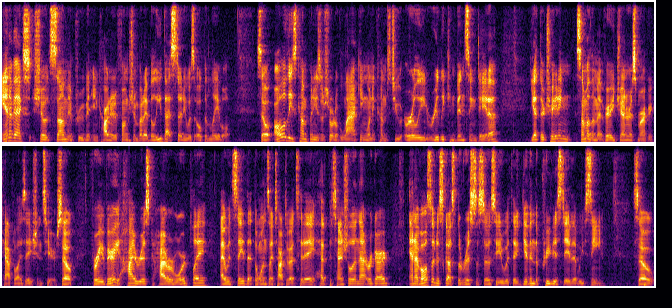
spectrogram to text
Anavex showed some improvement in cognitive function, but I believe that study was open label. So, all of these companies are sort of lacking when it comes to early, really convincing data, yet they're trading some of them at very generous market capitalizations here. So, for a very high risk, high reward play, I would say that the ones I talked about today have potential in that regard. And I've also discussed the risks associated with it given the previous data that we've seen. So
